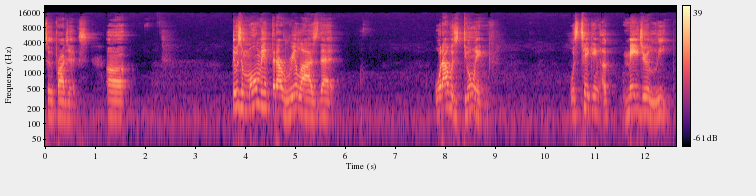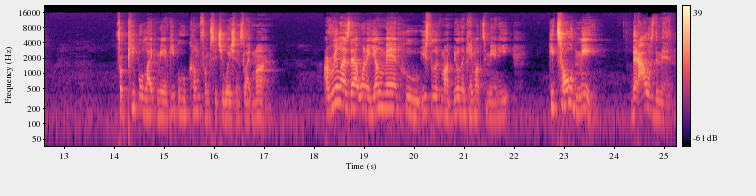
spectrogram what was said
to the projects, Uh, there was a moment that I realized that what I was doing was taking a major leap for people like me and people who come from situations like mine. I realized that when a young man who used to live in my building came up to me and he he told me that I was the man.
